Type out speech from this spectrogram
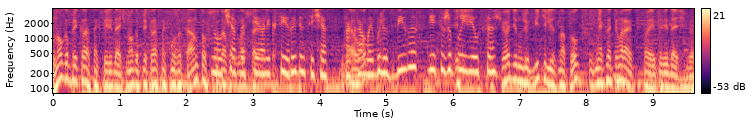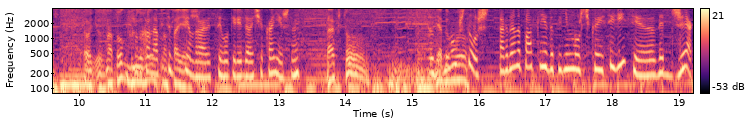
много прекрасных передач, много прекрасных музыкантов Ну, в частности. Алексей Рыбин сейчас с Да, программой вот. «Блюз Бизнес» здесь уже появился. Еще один любитель и знаток. Мне, кстати, нравятся твои передачи, Леш. Знаток блюза Она всем настоящий. нравится его передача, конечно. Так что Я ну думаю- что ж, тогда напоследок немножечко и сидите. The Jack.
